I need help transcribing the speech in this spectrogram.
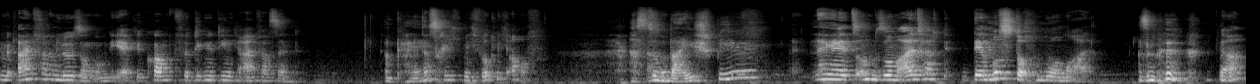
mit einfachen Lösungen um die Ecke kommt für Dinge, die nicht einfach sind. Okay. Das riecht mich wirklich auf. Hast du ein also, Beispiel? Naja, jetzt um so im Alltag, der muss doch nur mal. Also, ja?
